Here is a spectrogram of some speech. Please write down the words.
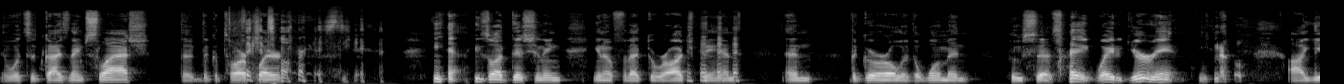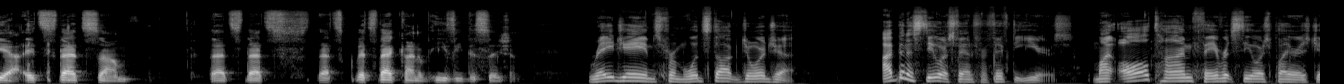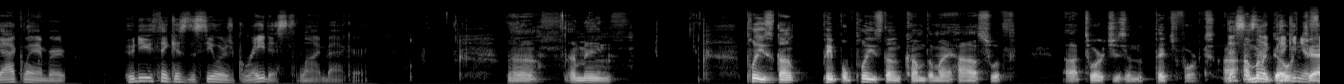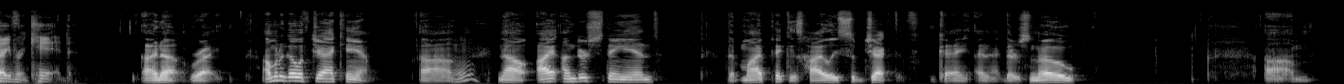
what's the guy's name? Slash, the the guitar the player. Guitarist, yeah. yeah, he's auditioning, you know, for that garage band, and the girl or the woman who says, "Hey, wait, you're in," you know. Uh, yeah, it's that's um, that's that's that's that's that kind of easy decision. Ray James from Woodstock, Georgia. I've been a Steelers fan for 50 years. My all-time favorite Steelers player is Jack Lambert. Who do you think is the Steelers' greatest linebacker? Uh, I mean, please don't, people, please don't come to my house with uh, torches and pitchforks. Uh, This I'm is gonna like go picking your Jack. favorite kid. I know, right? I'm going to go with Jack Ham. Uh, Oh. Now, I understand that my pick is highly subjective, okay? And there's no, um,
